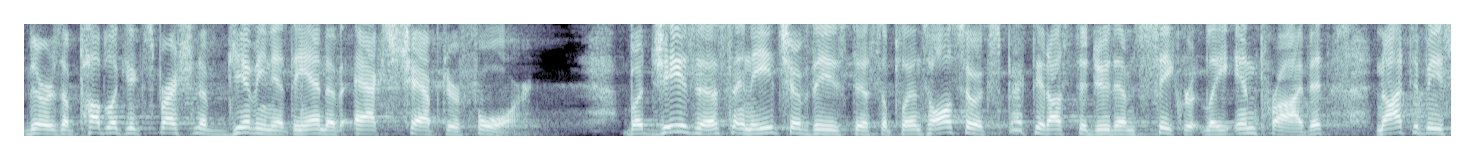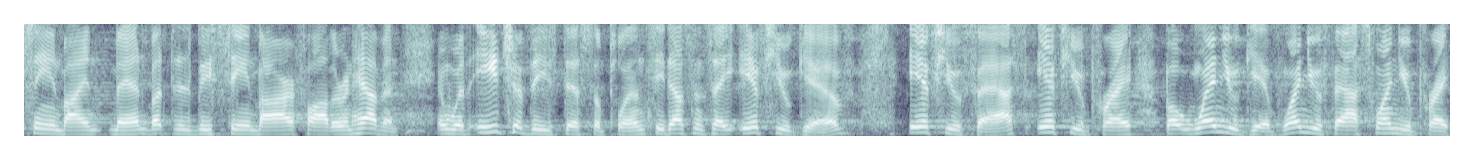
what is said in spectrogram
There is a public expression of giving at the end of Acts chapter 4. But Jesus, in each of these disciplines, also expected us to do them secretly in private, not to be seen by men, but to be seen by our Father in heaven. And with each of these disciplines, he doesn't say if you give, if you fast, if you pray, but when you give, when you fast, when you pray.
